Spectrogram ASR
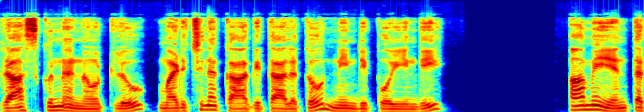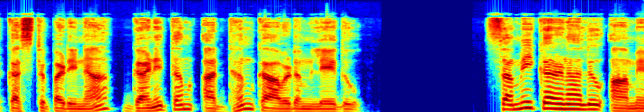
రాసుకున్న నోట్లు మడిచిన కాగితాలతో నిండిపోయింది. ఆమె ఎంత కష్టపడినా గణితం అర్థం కావడం లేదు. సమీకరణాలు ఆమె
